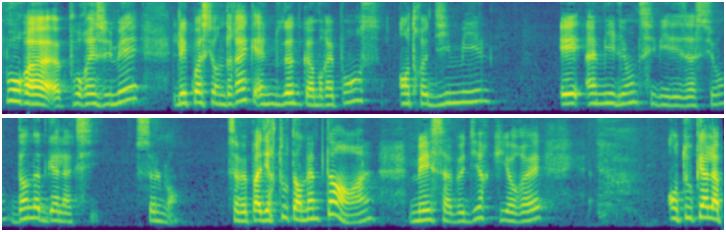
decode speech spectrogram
pour, euh, pour résumer, l'équation de Drake, elle nous donne comme réponse entre 10 000 et 1 million de civilisations dans notre galaxie seulement. Ça ne veut pas dire tout en même temps, hein, mais ça veut dire qu'il y aurait en tout cas la,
